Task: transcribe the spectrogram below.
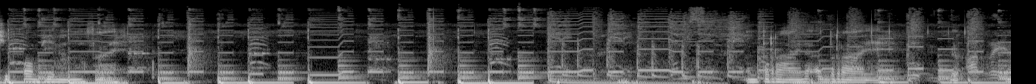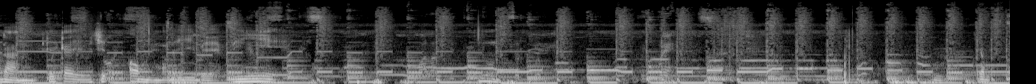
ชิดป้อมพี่นะน้องชายอันตรายนะอันตรายแบบด่านใกล้ๆชิดอ้อมอะไรแบบนี้กับ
